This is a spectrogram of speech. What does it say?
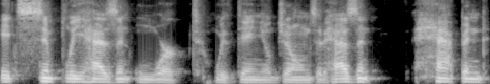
it simply hasn't worked with Daniel Jones. It hasn't happened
